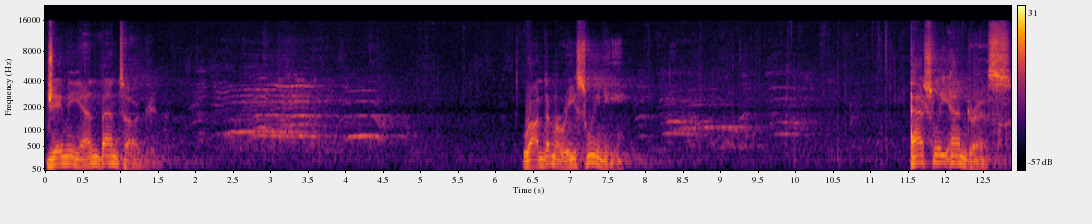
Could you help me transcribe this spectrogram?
Jamie Ann Bantug. Rhonda Marie Sweeney. Ashley Andress.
